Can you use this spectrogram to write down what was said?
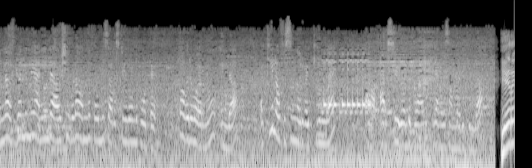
എന്റെ ഹസ്ബൻഡിന്റെ അനിയന്റെ ആവശ്യം ഇവിടെ വന്ന് പോലീസ് അറസ്റ്റ് ചെയ്തുകൊണ്ട് പോട്ടെ. അപ്പോൾ അവർ പറഞ്ഞു ഇല്ല. വക്കീൽ ഓഫീസിൽ നിന്ന് ഒരു വക്കീലിനെ അറസ്റ്റ് ചെയ്തുകൊണ്ട് പോകാൻ ഞങ്ങൾ സമ്മതിക്കില്ല. ഏറെ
